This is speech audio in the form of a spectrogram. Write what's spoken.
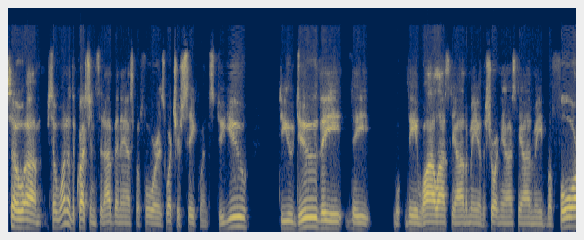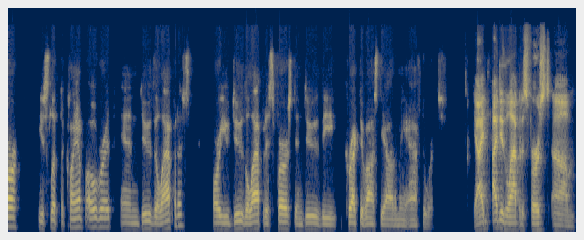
So, um, so one of the questions that I've been asked before is, what's your sequence? Do you do you do the the the Weil osteotomy or the shortening osteotomy before you slip the clamp over it and do the Lapidus, or you do the Lapidus first and do the corrective osteotomy afterwards? Yeah, I, I do the Lapidus first um,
